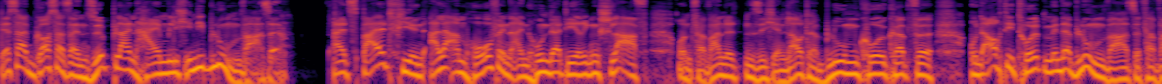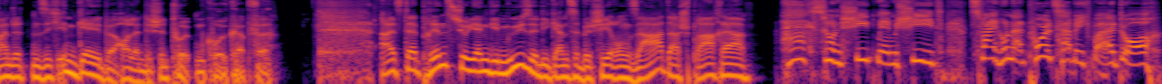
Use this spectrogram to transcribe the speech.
Deshalb goss er sein Süpplein heimlich in die Blumenvase. Alsbald fielen alle am Hof in einen hundertjährigen Schlaf und verwandelten sich in lauter Blumenkohlköpfe, und auch die Tulpen in der Blumenvase verwandelten sich in gelbe holländische Tulpenkohlköpfe. Als der Prinz Julien Gemüse die ganze Bescherung sah, da sprach er Ach, so ein Schied mit dem Schied. 200 Puls hab ich bald doch.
